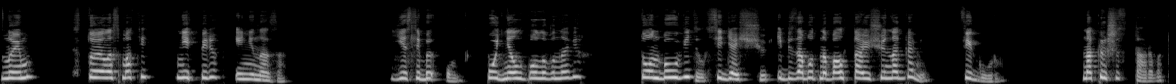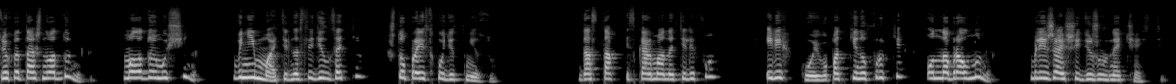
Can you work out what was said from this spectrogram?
Но ему стоило смотреть не вперед и не назад. Если бы он поднял голову наверх, то он бы увидел сидящую и беззаботно болтающую ногами фигуру. На крыше старого трехэтажного домика молодой мужчина внимательно следил за тем, что происходит внизу. Достав из кармана телефон и легко его подкинув в руке, он набрал номер ближайшей дежурной части.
